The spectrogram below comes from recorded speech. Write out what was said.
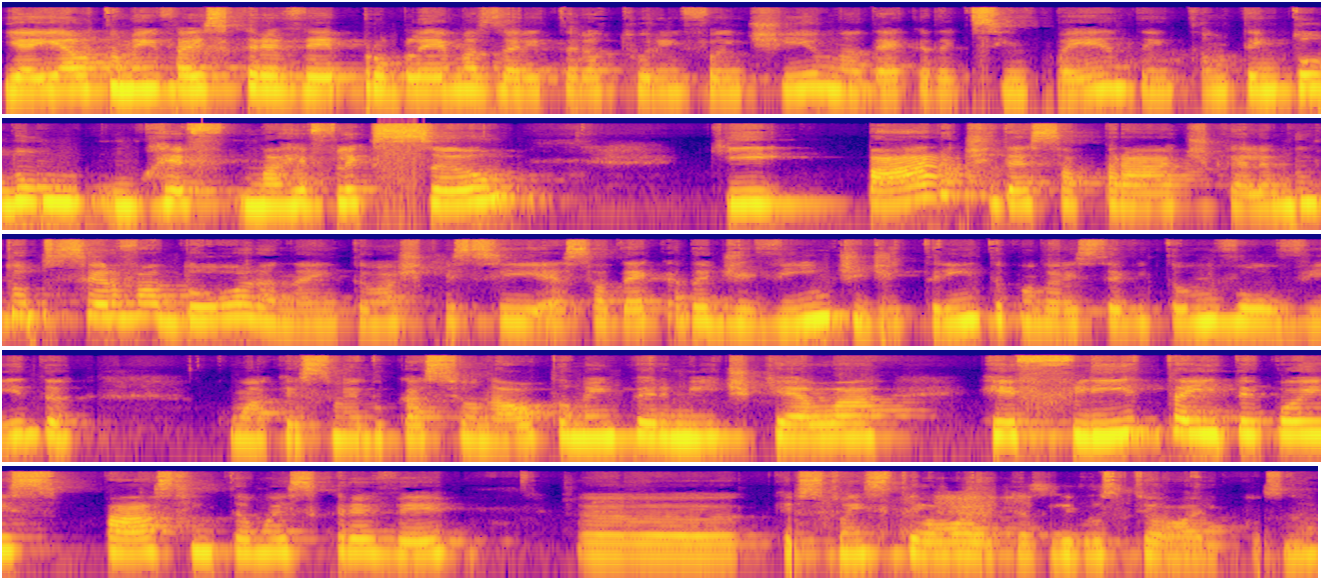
e aí ela também vai escrever problemas da literatura infantil na década de 50, então tem toda um, um, uma reflexão que parte dessa prática, ela é muito observadora, né? Então, acho que esse, essa década de 20, de 30, quando ela esteve tão envolvida com a questão educacional, também permite que ela reflita e depois passe, então, a escrever uh, questões teóricas, livros teóricos, né?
